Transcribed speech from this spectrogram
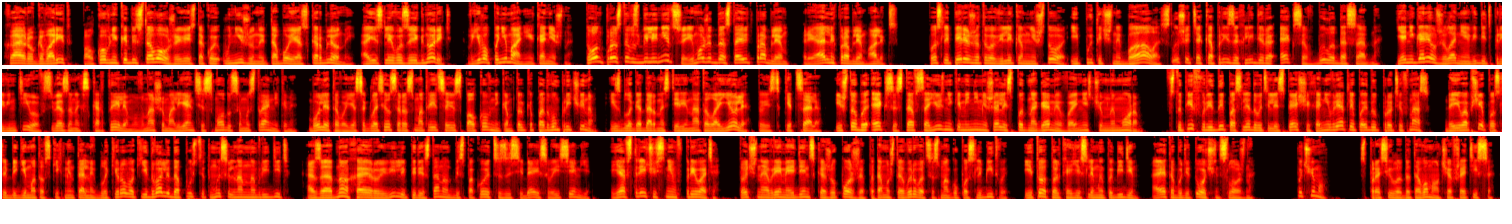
Хайру говорит, полковник и без того уже весь такой униженный тобой и оскорбленный, а если его заигнорить, в его понимании, конечно, то он просто взбеленится и может доставить проблем. Реальных проблем, Алекс. После пережитого великом ничто и пыточной Баала слышать о капризах лидера Эксов было досадно. Я не горел желанием видеть превентивов, связанных с картелем, в нашем альянсе с Модусом и Странниками. Более того, я согласился рассмотреть союз с полковником только по двум причинам. Из благодарности Рената Лайоля, то есть Кецаля, и чтобы Эксы, став союзниками, не мешались под ногами в войне с Чумным Мором. Вступив в ряды последователей спящих, они вряд ли пойдут против нас. Да и вообще, после бегемотовских ментальных блокировок едва ли допустят мысль нам навредить. А заодно Хайру и Вилли перестанут беспокоиться за себя и свои семьи. Я встречусь с ним в привате. Точное время и день скажу позже, потому что вырваться смогу после битвы. И то только если мы победим, а это будет очень сложно. «Почему?» — спросила до того молчавшая Тисса.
